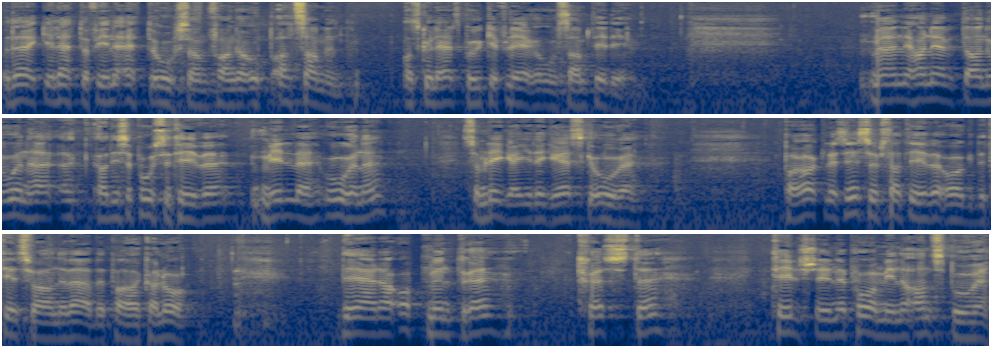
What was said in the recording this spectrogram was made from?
Og det er ikke lett å finne ett ord som fanger opp alt sammen. Man skulle helst bruke flere ord samtidig. Men jeg har nevnt da noen her, av disse positive, milde ordene som ligger i det greske ordet paraklesis, substantivet, og det tilsvarende verbet parakalå. Det er da oppmuntre, trøste, tilskynde, påminne, anspore.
